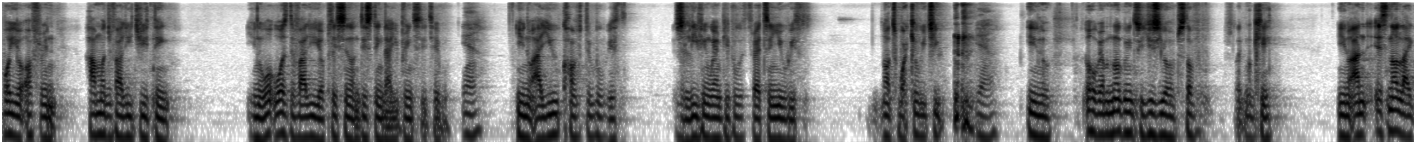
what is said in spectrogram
what you're offering how much value do you think you know what what's the value you're placing on this thing that you bring to the table Yeah. you know, are you comfortable with just leaving when people threaten you with not working with you? Yeah. you know, oh, I'm not going to use your stuff. It's like, okay. You know, and it's not like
